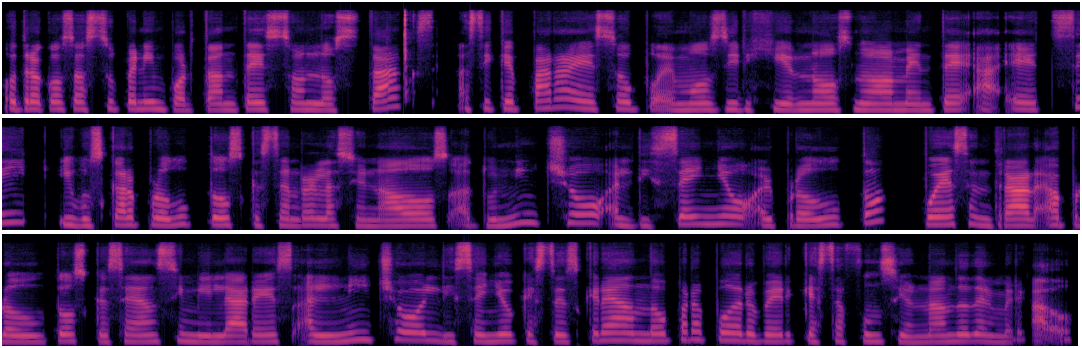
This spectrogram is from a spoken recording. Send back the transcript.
otra cosa súper importante son los tags, así que para eso podemos dirigirnos nuevamente a Etsy y buscar productos que estén relacionados a tu nicho, al diseño, al producto. Puedes entrar a productos que sean similares al nicho el diseño que estés creando para poder ver qué está funcionando en el mercado.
